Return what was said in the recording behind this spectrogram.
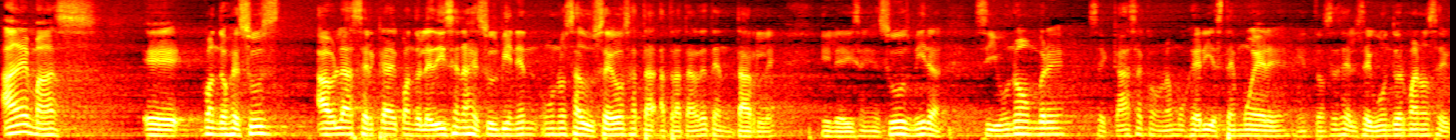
Además, eh, cuando Jesús habla acerca de cuando le dicen a Jesús, vienen unos saduceos a, a tratar de tentarle y le dicen, Jesús, mira, si un hombre se casa con una mujer y éste muere, entonces el segundo hermano se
